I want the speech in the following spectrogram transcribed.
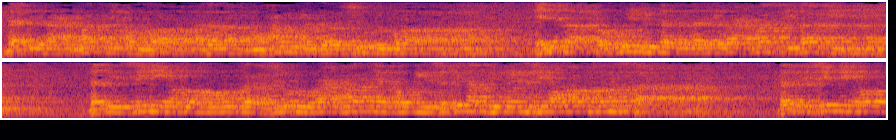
dari rahmatnya Allah adalah Muhammad Rasulullah inilah perwujudan dari rahmat ilahi dari sini Allah membuka seluruh rahmatnya bagi segenap dimensi alam semesta dari sini Allah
